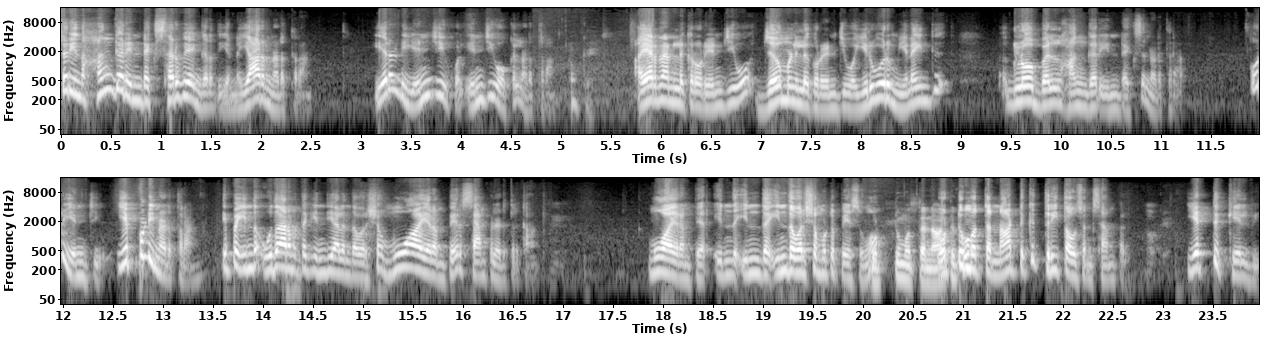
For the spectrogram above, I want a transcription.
சரி இந்த ஹங்கர் இண்டெக்ஸ் சர்வேங்கிறது என்ன? யார் நடத்துகிறாங்க இரண்டு என்ஜிஓக்கள் என்ஜிஓக்கள் நடத்துகிறாங்க ஓகே அயர்லாண்டில் இருக்கிற ஒரு என்ஜிஓ ஜெர்மனியில் இருக்கிற ஒரு என்ஜிஓ இருவரும் இணைந்து குளோபல் ஹங்கர் இண்டெக்ஸ் நடத்துகிறாங்க ஒரு என்ஜிஓ எப்படி நடத்துகிறாங்க இப்போ இந்த உதாரணத்துக்கு இந்தியாவில் இந்த வருஷம் மூவாயிரம் பேர் சாம்பிள் எடுத்திருக்காங்க. மூவாயிரம் பேர். இந்த இந்த இந்த வருஷம் மட்டும் பேசுவோம். ஒட்டுமொத்த ஒட்டுமொத்த நாட்டுக்கு த்ரீ தௌசண்ட் சாம்பிள் எட்டு கேள்வி.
